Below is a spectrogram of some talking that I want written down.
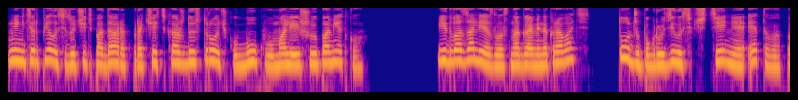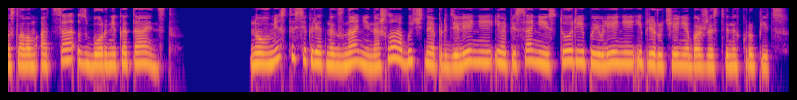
Мне не терпелось изучить подарок, прочесть каждую строчку, букву, малейшую пометку. Едва залезла с ногами на кровать, тут же погрузилась в чтение этого, по словам отца, сборника таинств но вместо секретных знаний нашла обычные определения и описание истории появления и приручения божественных крупиц.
